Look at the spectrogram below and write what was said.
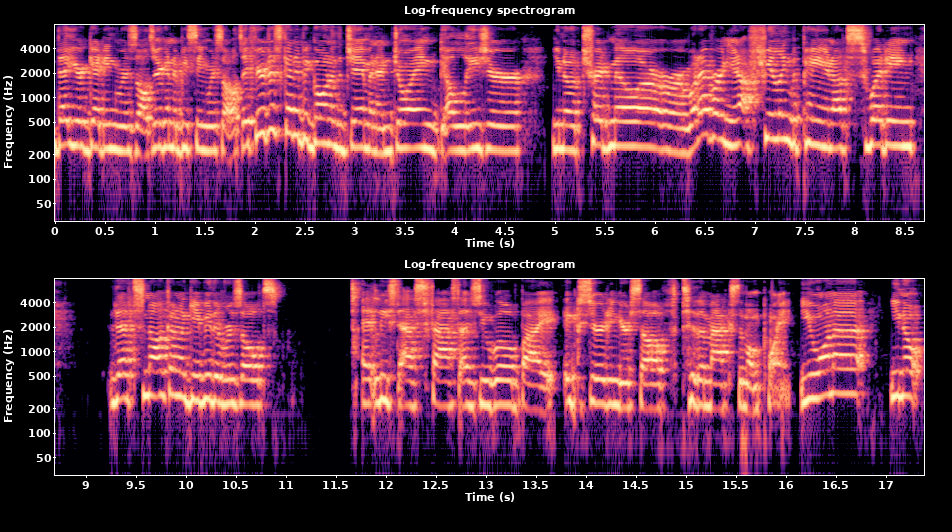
that you're getting results. You're going to be seeing results. If you're just going to be going to the gym and enjoying a leisure, you know, treadmill or whatever, and you're not feeling the pain, you're not sweating, that's not going to give you the results at least as fast as you will by exerting yourself to the maximum point. You want to, you know,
